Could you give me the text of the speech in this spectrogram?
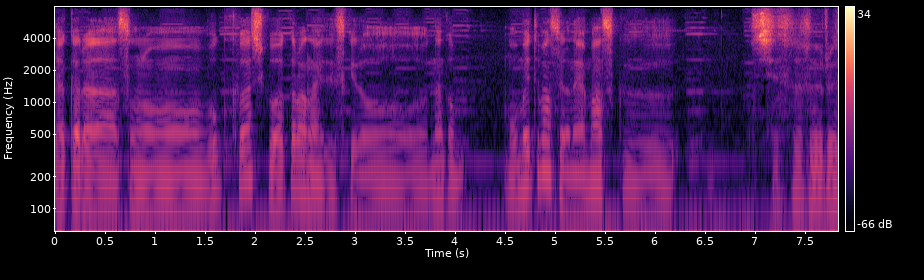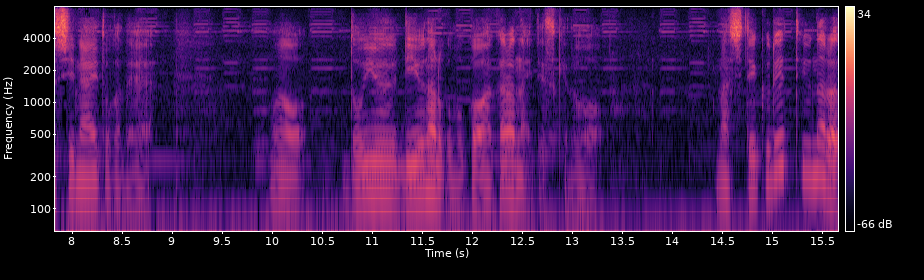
だから、その、僕詳しくわからないですけど、なんか揉めてますよね、マスクしするしないとかで。まあ、どういう理由なのか僕はわからないですけど、まあ、してくれっていうなら、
